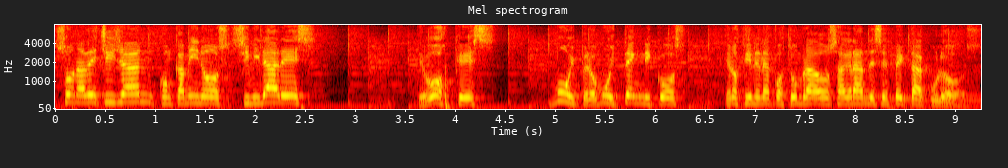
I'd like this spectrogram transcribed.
zona de Chillán con caminos similares de bosques muy pero muy técnicos que nos tienen acostumbrados a grandes espectáculos.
